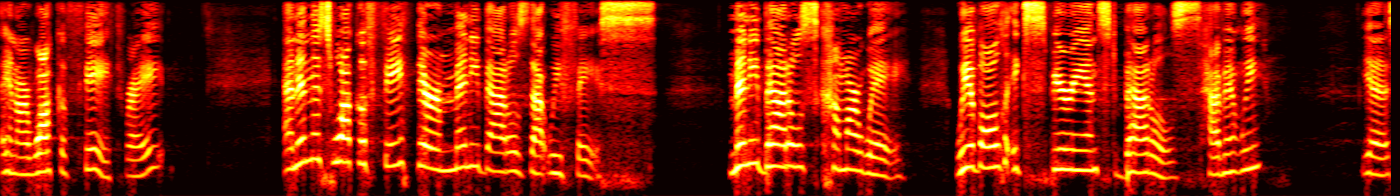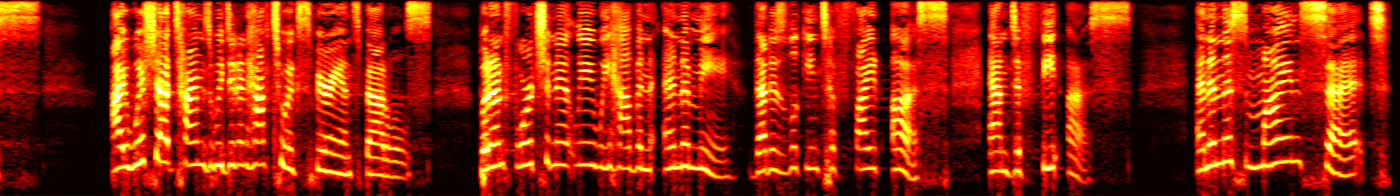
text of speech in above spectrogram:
in our walk of faith, right? And in this walk of faith, there are many battles that we face. Many battles come our way. We have all experienced battles, haven't we? Yes. I wish at times we didn't have to experience battles. But unfortunately, we have an enemy that is looking to fight us and defeat us. And in this mindset,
